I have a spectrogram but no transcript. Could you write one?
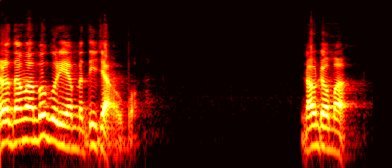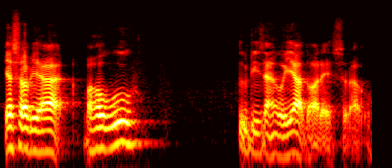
အဲ့တော့တမန်ပုဂ္ဂိုလ်တွေကမသိကြဘူးပေါ့နောက်တော့မှရသော်ဗျာမဟုတ်ဘူးသူဒီဇိုင်းကိုရသွားတယ်ဆိုတာကို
